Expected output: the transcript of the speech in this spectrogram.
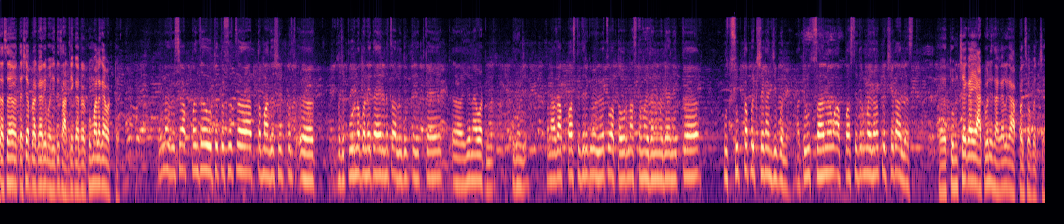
तसं तशा प्रकारे म्हणजे ते साध्य करणार. तुम्हाला काय वाटतं? ना जसं आपण होतं तसंच आत्ता मागं शेट पण म्हणजे पूर्णपणे तयारीने चालू होती काय हे नाही वाटलं. म्हणजे पण आज आप्पा असते तर एक वेगळंच वातावरण असतं मैदानामध्ये आणि एक उत्सुकता प्रेक्षकांची पण. अति उत्साहानं आप्पा असते तर मैदानात प्रेक्षक आले असते. अ, तुमच्या काही आठवणी सांगाल का आप्पांसोबतच्या?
